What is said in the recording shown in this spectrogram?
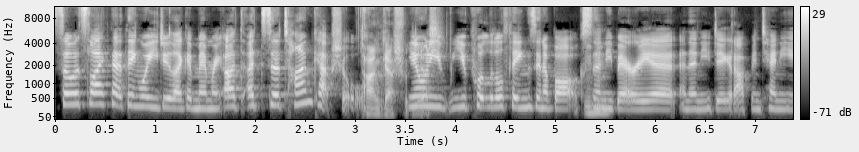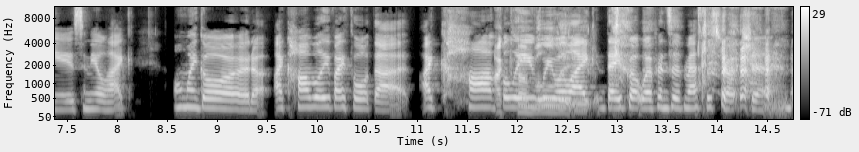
So it's like that thing where you do like a memory. Uh, it's a time capsule. Time capsule. You know, yes. when you, you put little things in a box and then Mhm. you bury it and then you dig it up in 10 years and you're like, oh my God, I can't believe I thought that. I can't I can't believe we were like, they've got weapons of mass destruction.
